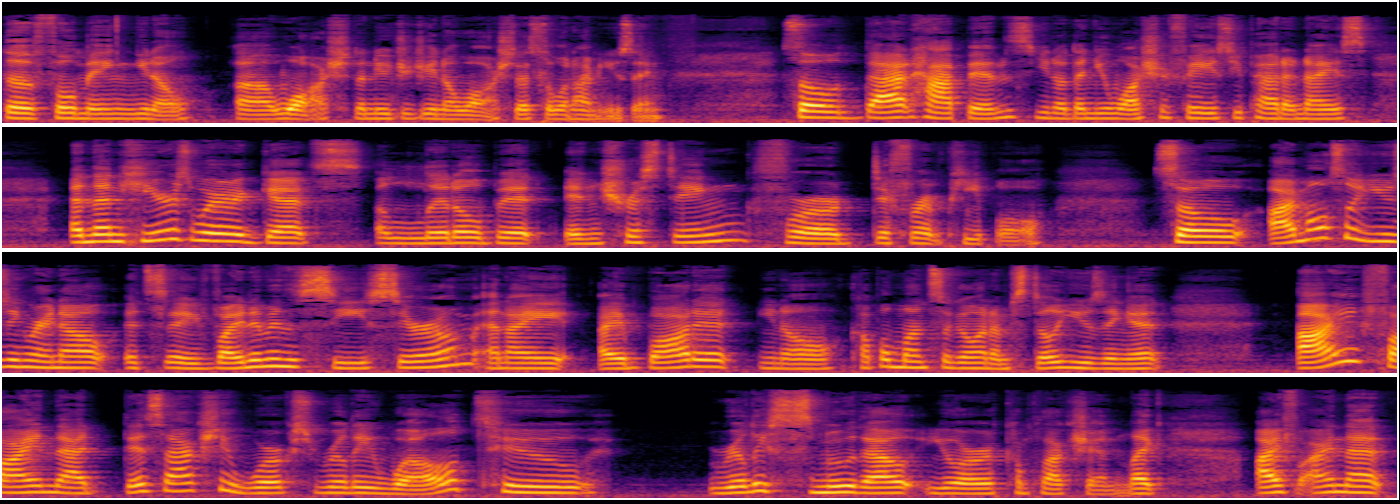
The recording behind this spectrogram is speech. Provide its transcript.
the foaming, you know, uh, wash, the Neutrogena wash. That's the one I'm using. So that happens, you know, then you wash your face, you pat it nice. And then here's where it gets a little bit interesting for different people. So I'm also using right now, it's a vitamin C serum and I I bought it, you know, a couple months ago and I'm still using it. I find that this actually works really well to really smooth out your complexion. Like I find that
